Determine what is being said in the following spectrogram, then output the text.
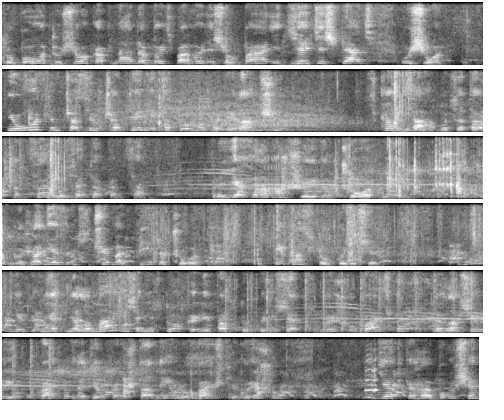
Субботу все как надо быть, помылись в бане, дети спят, еще. И утром часы в четыре, потом уже и раньше, с конца, вот с этого конца, вот с этого конца, приехала машина черная, железом чем оббита черная, и постукались. Ну, не- нет, не ломались, не стукали, постукались. Вышел батька, пригласил их в хату, надел штаны, в рубашке, вышел. І дядька Габуся,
